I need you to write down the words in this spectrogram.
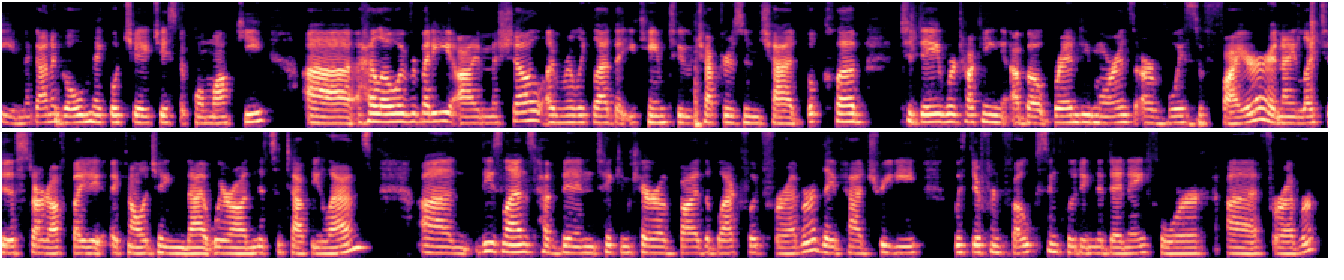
Nagana Go Mekoche Chestakomaki. Uh, hello, everybody. I'm Michelle. I'm really glad that you came to Chapters in Chat Book Club. Today, we're talking about Brandi Morin's, our voice of fire. And I'd like to start off by acknowledging that we're on Nitsitapi lands. Uh, these lands have been taken care of by the Blackfoot forever. They've had treaty with different folks, including the Dene, for uh, forever.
